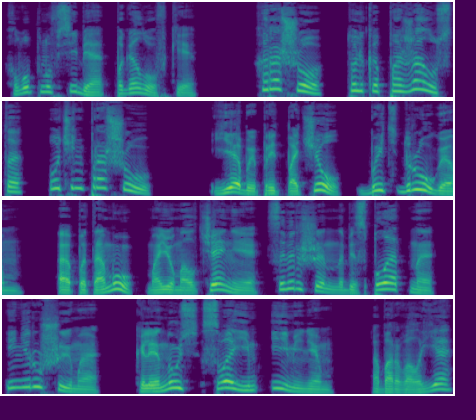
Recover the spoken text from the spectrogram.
хлопнув себя по головке. «Хорошо, только, пожалуйста, очень прошу». «Я бы предпочел быть другом, а потому мое молчание совершенно бесплатно и нерушимо. Клянусь своим именем», — оборвал я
